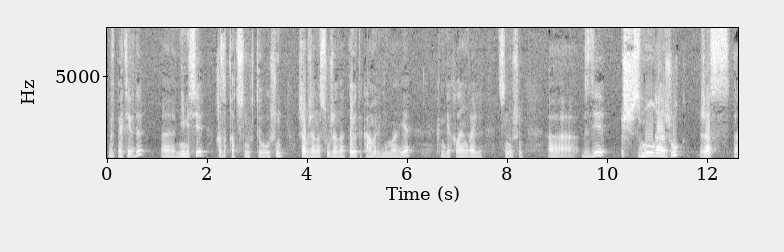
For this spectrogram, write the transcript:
бір пәтерді ә, немесе қазаққа түсінікті болу үшін жап жаңа су жаңа тойота камри дей ма иә? Кімге қалай ыңғайлы түсіну үшін. Ә, бізде 300 мыңға жуық жас ә,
